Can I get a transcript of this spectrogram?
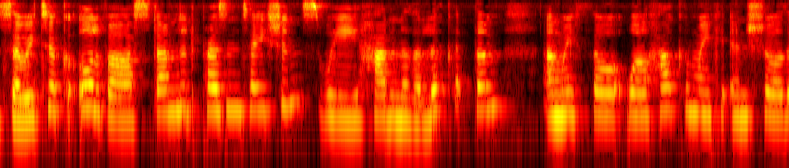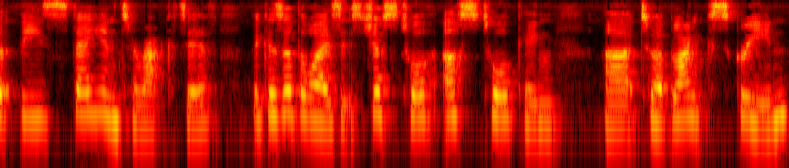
So we took all of our standard presentations, we had another look at them, and we thought, well, how can we ensure that these stay interactive? Because otherwise it's just us talking uh, to a blank screen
